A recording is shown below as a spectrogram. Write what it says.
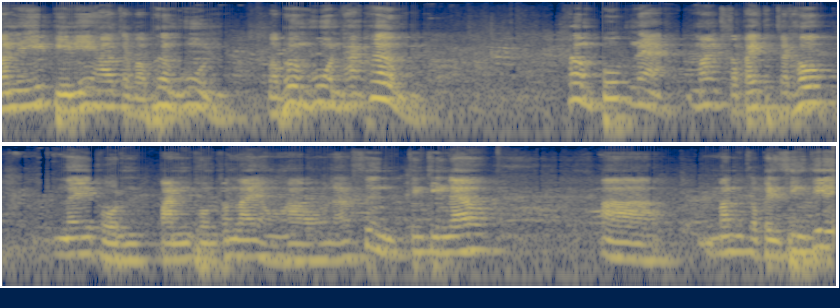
วันนี้ปีนี้เขาจะมาเพิ่มหุ้นมาเพิ่มหุ้นถ้าเพิ่ม เพิ่มปุ๊บเนี่ยมันก็ไปกระทบ ในผลปันผลกำไรของเรานะซึ่งจริงๆแล้วมันก็เป็นสิ่งที่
